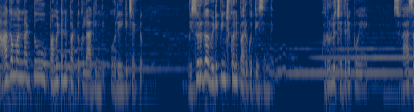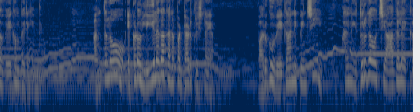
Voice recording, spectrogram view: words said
ఆగమన్నట్టు పమిటని పట్టుకు లాగింది ఓ రేగి చెట్టు. విసురుగా విడిపించుకొని పరుగు తీసింది. కురులు చెదిరిపోయాయి. శ్వాస వేగం పెరిగింది. అంతలో ఎక్కడో లీలగా కనపడ్డాడు కృష్ణయ్య. పరుగు వేగాన్ని పెంచి ఆయన ఎదురుగా వచ్చి ఆగలేక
